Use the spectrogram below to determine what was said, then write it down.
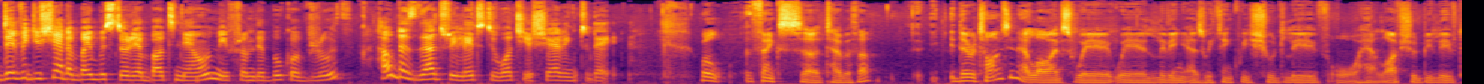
David, you shared a Bible story about Naomi from the book of Ruth. How does that relate to what you're sharing today? Well, thanks, uh, Tabitha. There are times in our lives where we're living as we think we should live or how life should be lived,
